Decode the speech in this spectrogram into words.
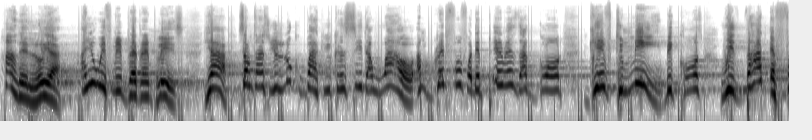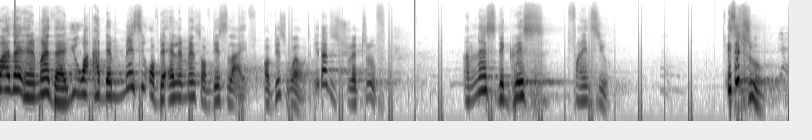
Hallelujah. Are you with me, brethren, please? Yeah, sometimes you look back, you can see that, wow, I'm grateful for the parents that God gave to me because without a father and a mother, you are at the mercy of the elements of this life, of this world. That is the truth. Unless the grace finds you. Is it true? Yes.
